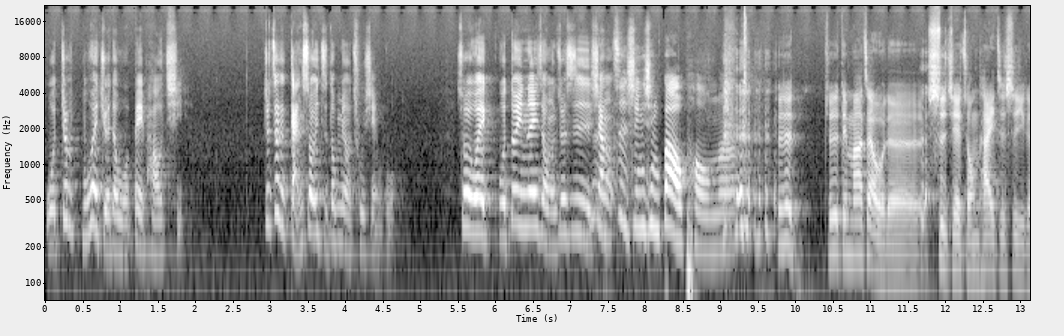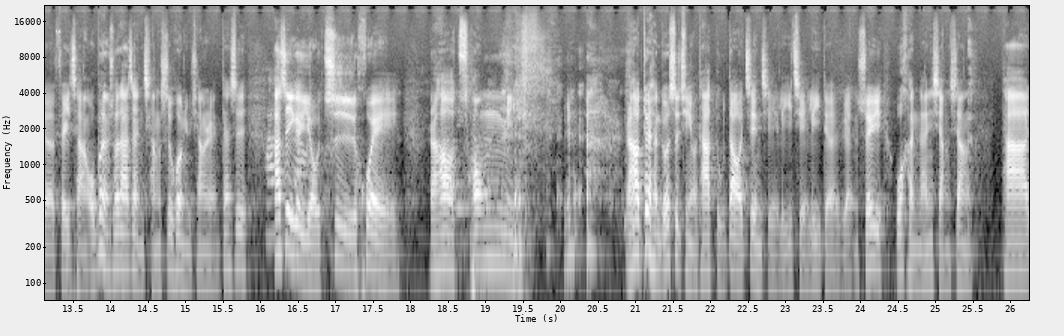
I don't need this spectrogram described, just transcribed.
我就不会觉得我被抛弃，就这个感受一直都没有出现过。所以我也我对那种就是像自信心爆棚啊！就是就是丁妈在我的世界中，她一直是一个非常，我不能说她是很强势或女强人，但是她是一个有智慧，然后聪明，然后对很多事情有他独到见解、理解力的人，所以我很难想象他。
